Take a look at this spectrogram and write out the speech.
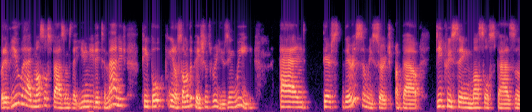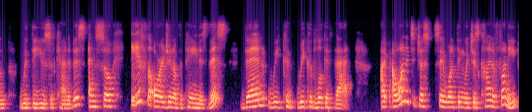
But if you had muscle spasms that you needed to manage, people, you know, some of the patients were using weed. And there's there is some research about decreasing muscle spasm with the use of cannabis. And so if the origin of the pain is this, then we could we could look at that. I, I wanted to just say one thing, which is kind of funny.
